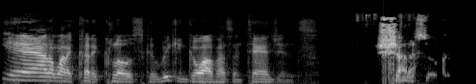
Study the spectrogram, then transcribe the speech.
yeah, I don't want to cut it close because we can go off on some tangents. Shut us, Oko.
